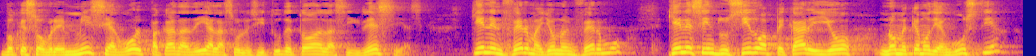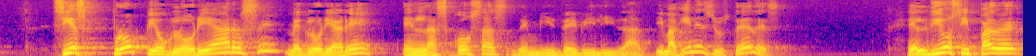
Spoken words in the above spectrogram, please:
lo que sobre mí se agolpa cada día la solicitud de todas las iglesias. ¿Quién enferma y yo no enfermo? ¿Quién es inducido a pecar y yo no me quemo de angustia? Si es propio gloriarse, me gloriaré en las cosas de mi debilidad. Imagínense ustedes, el Dios y Padre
